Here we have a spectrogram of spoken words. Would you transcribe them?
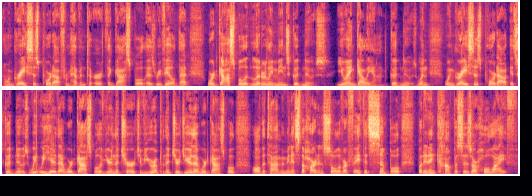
And when grace is poured out from heaven to earth, the gospel is revealed. That word gospel, it literally means good news euangelion, good news. When when grace is poured out, it's good news. We we hear that word gospel. If you're in the church, if you grew up in the church, you hear that word gospel all the time. I mean, it's the heart and soul of our faith. It's simple, but it encompasses our whole life.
